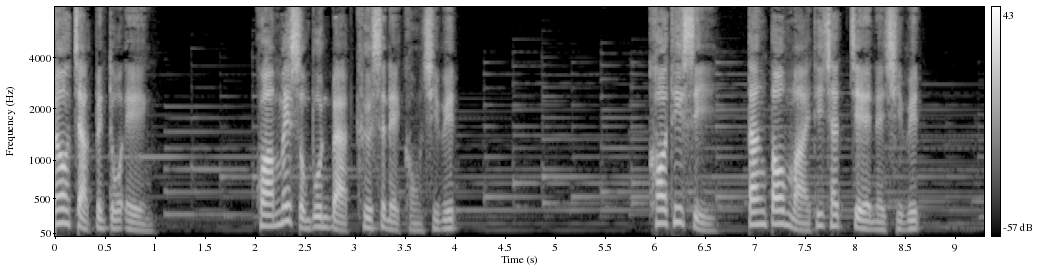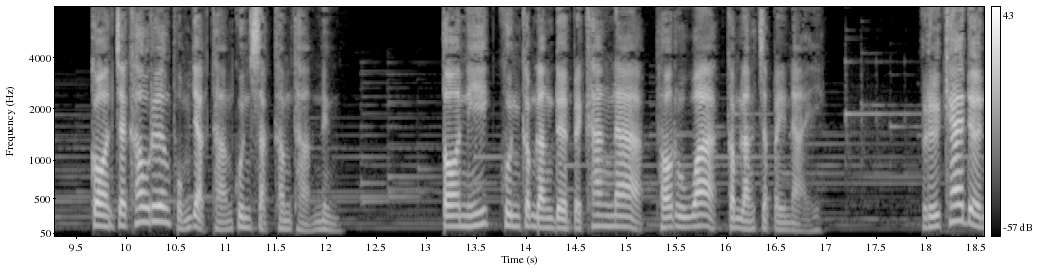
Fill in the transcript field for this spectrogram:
นอกจากเป็นตัวเอง ความไม่สมบูรณ์แบบคือเสน่ห์ของชีวิต ข้อที่ 4 ตั้งเป้าหมายที่ชัดเจนในชีวิต ก่อนจะเข้าเรื่องผมอยากถามคุณสักคำถามหนึ่ง ตอนนี้คุณกำลังเดินไปข้างหน้า เพราะรู้ว่ากำลังจะไปไหน หรือแค่เดิน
